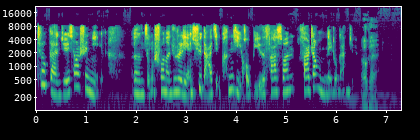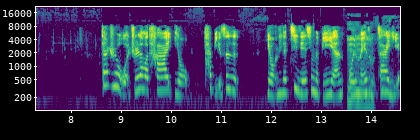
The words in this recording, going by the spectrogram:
就感觉像是你，嗯，怎么说呢？就是连续打几个喷嚏以后，鼻子发酸发胀的那种感觉。OK。但是我知道他有他鼻子有那个季节性的鼻炎，我就没怎么在意。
